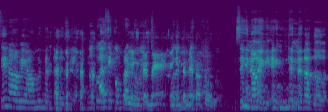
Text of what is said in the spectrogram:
Sí, no, amiga, vamos a inventar un día. No hay que comprar. Oye, en internet, en internet está todo. Sí, no, en, internet está todo.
